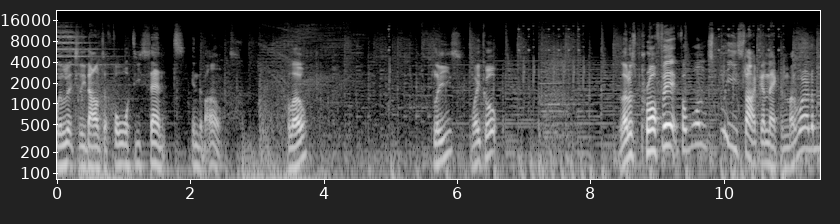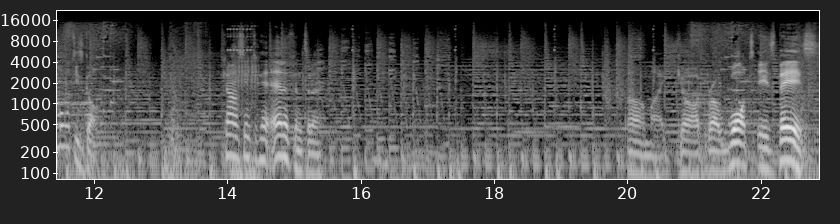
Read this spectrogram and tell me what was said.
we're literally down to 40 cents in the bounce. Hello? Please, wake up. Let us profit for once. Please start connecting, man. Where are the multis gone? Can't seem to hit anything today. Oh my god, bro. What is this?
